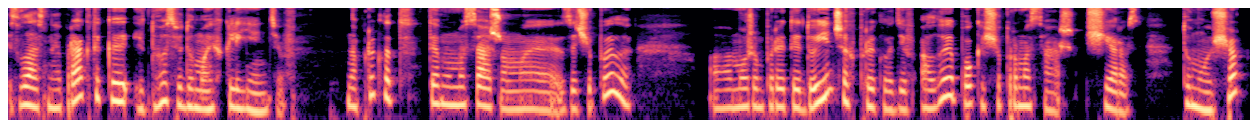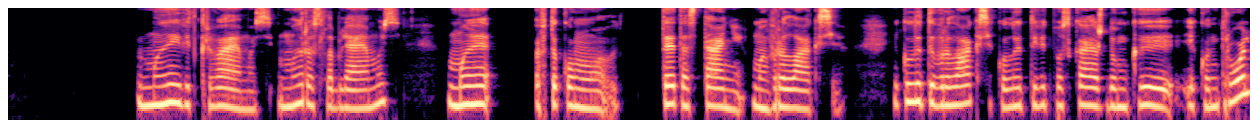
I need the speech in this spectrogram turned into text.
з власної практики і досвіду моїх клієнтів. Наприклад, тему масажу ми зачепили, можемо перейти до інших прикладів, але поки що про масаж ще раз. Тому що ми відкриваємось, ми розслабляємось, ми в такому тета-стані, ми в релаксі. І коли ти в релаксі, коли ти відпускаєш думки і контроль,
